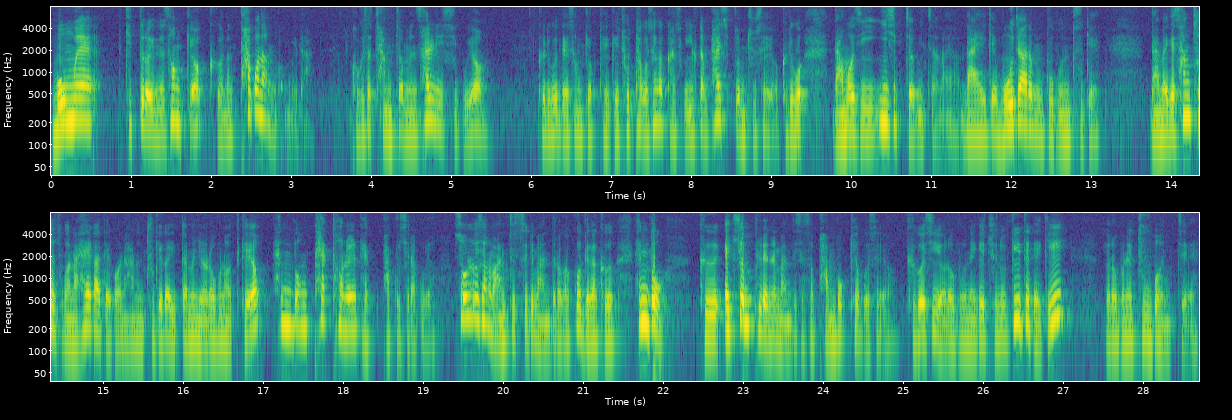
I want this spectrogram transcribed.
몸에 깃들어 있는 성격 그거는 타고난 겁니다. 거기서 장점은 살리시고요. 그리고 내 성격 되게 좋다고 생각하시고 일단 80점 주세요. 그리고 나머지 20점 있잖아요. 나에게 모자른 부분 두 개. 남에게 상처 주거나 해가 되거나 하는 두 개가 있다면 여러분 어떻게 해요? 행동 패턴을 바꾸시라고요. 솔루션 1, 2, 3 만들어 갖고 내가 그 행동 그 액션 플랜을 만드셔서 반복해 보세요. 그것이 여러분에게 주는 피드백이 여러분의 두 번째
